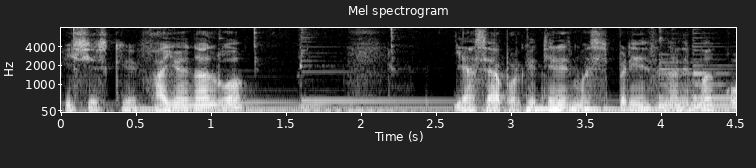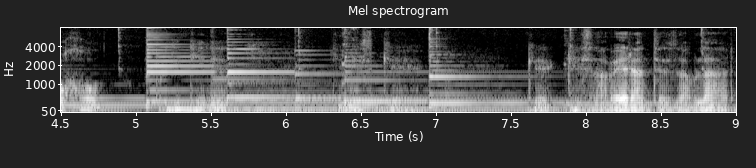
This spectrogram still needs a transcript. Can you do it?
Y si es que fallo en algo, ya sea porque tienes más experiencia en alemán, ojo, porque tienes, tienes que, saber antes de hablar,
